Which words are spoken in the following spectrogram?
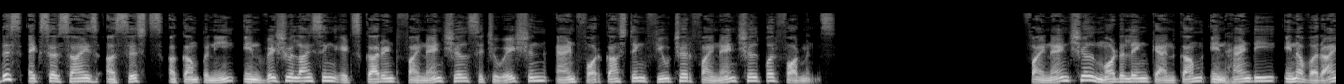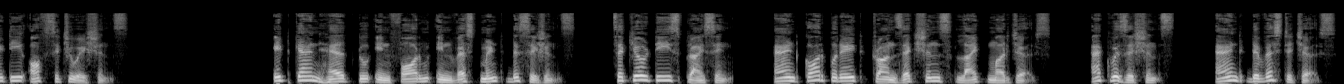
This exercise assists a company in visualizing its current financial situation and forecasting future financial performance. Financial modeling can come in handy in a variety of situations. It can help to inform investment decisions, securities pricing, and corporate transactions like mergers, acquisitions, and divestitures.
